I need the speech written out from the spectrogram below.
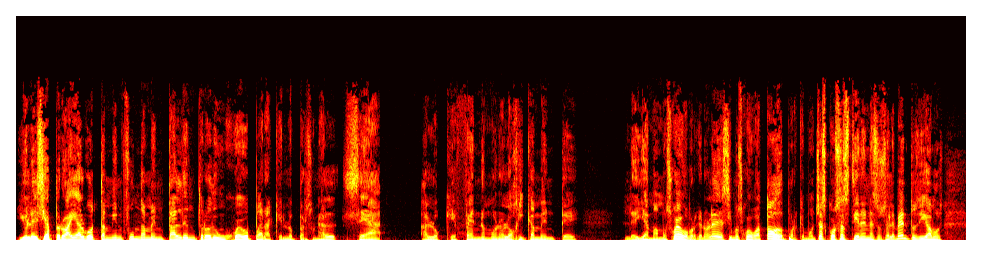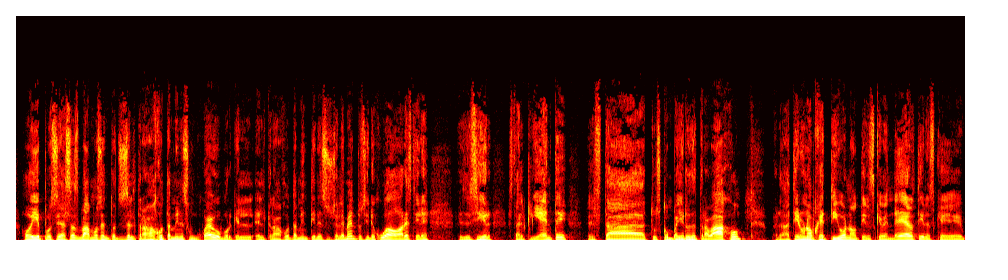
Yo le decía, pero hay algo también fundamental dentro de un juego para que en lo personal sea a lo que fenomenológicamente le llamamos juego, porque no le decimos juego a todo, porque muchas cosas tienen esos elementos. Digamos, oye, pues si a esas vamos, entonces el trabajo también es un juego, porque el, trabajo también tiene esos elementos. Tiene jugadores, tiene, es decir, está el cliente, está tus compañeros de trabajo, ¿verdad? Tiene un objetivo, no tienes que vender, tienes que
